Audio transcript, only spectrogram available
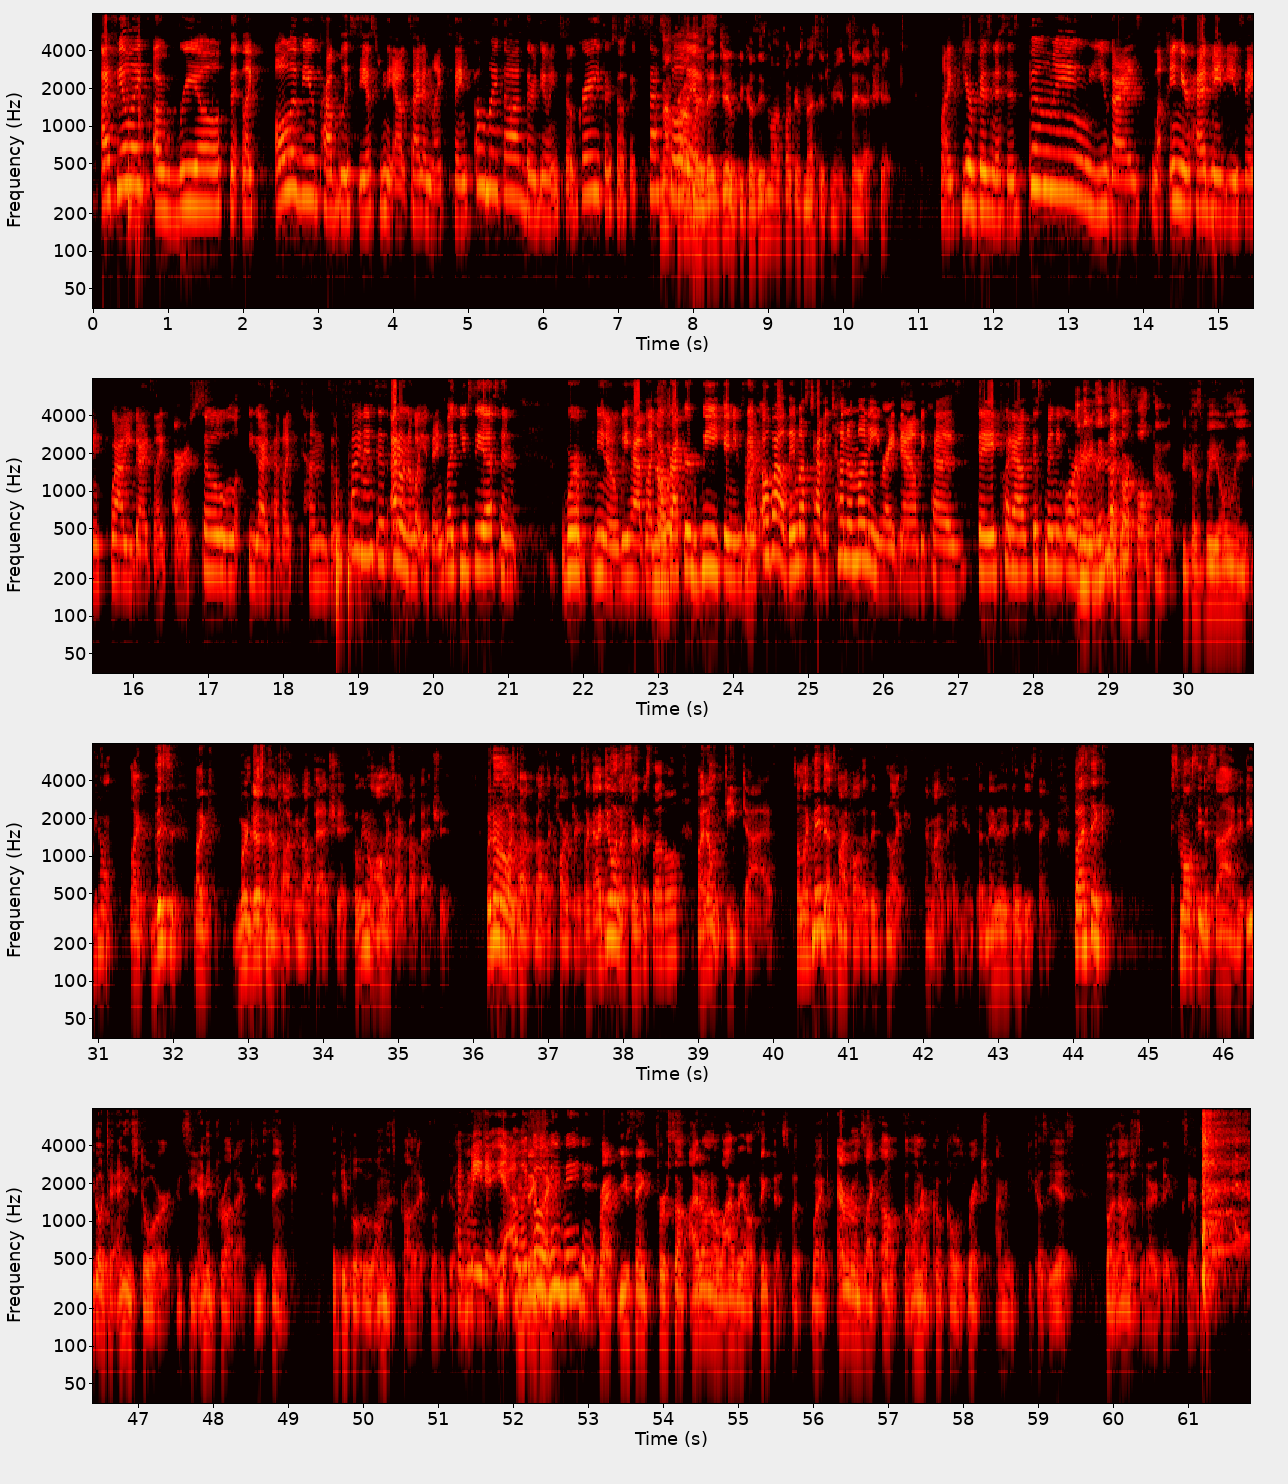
I feel like a real th- like all of you probably see us from the outside and like think, "Oh my god, they're doing so great. They're so successful." Not probably. have They do because these motherfuckers message me and say that shit. like your business is booming you guys in your head maybe you think wow you guys like are so you guys have like tons of finances i don't know what you think like you see us and we're you know we have like No, a record week and you think Right. oh wow they must have a ton of money right now because they put out this many orders I mean, maybe But- that's our fault though, because we only we don't like this. Like we're just now talking about bad shit, but we don't always talk about bad shit. We don't always talk about like hard things. Like I do on a surface level, but I don't deep dive. So I'm like, maybe that's my fault that they like, in my opinion, that maybe they think these things. But I think, small seed aside, if you go to any store and see any product, you think the people who own this product live a good have life. made it yeah You like think, oh like- they made it Right. You think for some, I don't know why we all think this, but like everyone's like, oh, the owner of Coca Cola is rich. I mean, because he is. But that was just a very big example.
